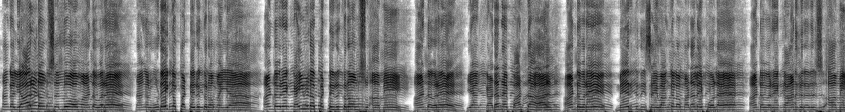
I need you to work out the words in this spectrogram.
நாங்கள் யாரிடம் செல்வோம் ஆண்டவரே? நாங்கள் உடைக்கப்பட்டு இருக்கிறோம் ஐயா. ஆண்டவரே கைவிடப்பட்டு இருக்கிறோம் சுவாமி. ஆண்டவரே என் கடனை பார்த்தால் ஆண்டவரே மேற்கு திசை வங்கல மடலை போல ஆண்டவரே காணுகிறது சுவாமி.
